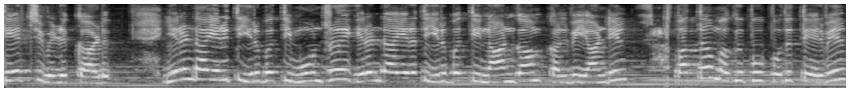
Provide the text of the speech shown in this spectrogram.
தேர்ச்சி விழுக்காடு. இரண்டாயிரத்தி இருபத்தி மூன்று இரண்டாயிரத்தி இருபத்தி நான்காம் கல்வியாண்டில் பத்தாம் வகுப்பு பொதுத் தேர்வில்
